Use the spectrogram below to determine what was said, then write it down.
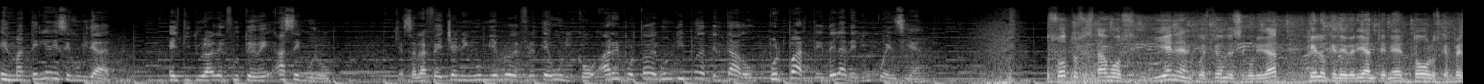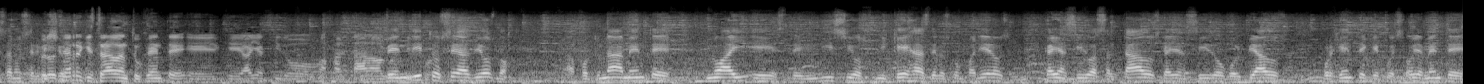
En materia de seguridad, el titular del FUTV aseguró que hasta la fecha ningún miembro del Frente Único ha reportado algún tipo de atentado por parte de la delincuencia. Nosotros estamos bien en cuestión de seguridad, que es lo que deberían tener todos los que prestan un servicio. Pero se ha registrado en tu gente eh, que haya sido asaltada. Bendito sea Dios, no. Afortunadamente no hay este, indicios ni quejas de los compañeros que hayan sido asaltados, que hayan sido golpeados por gente que pues obviamente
